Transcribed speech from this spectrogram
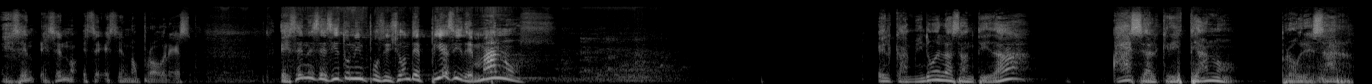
Ese, ese no, ese, ese no progresa. Ese necesita una imposición de pies y de manos. el camino de la santidad hace al cristiano progresar.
